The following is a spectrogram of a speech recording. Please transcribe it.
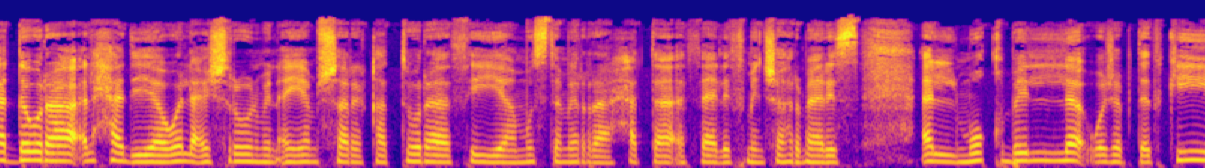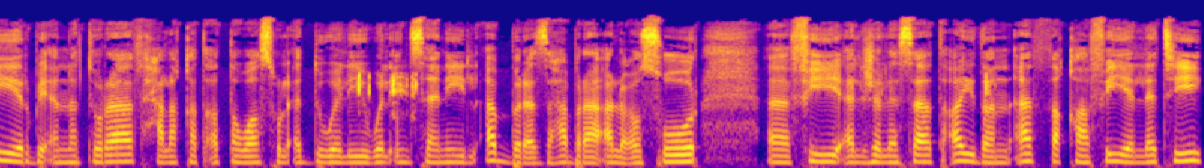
الدورة الحادية والعشرون من أيام الشارقة التراثية مستمرة حتى الثالث من شهر مارس المقبل. وجب تذكير بأن التراث حلقة التواصل الدولي والإنساني الأبرز عبر العصور آه، في الجلسات أيضا الثقافية التي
